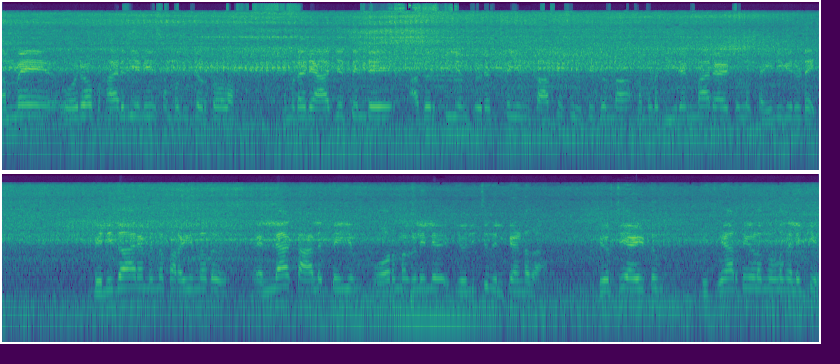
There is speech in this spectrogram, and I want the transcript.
നമ്മെ ഓരോ ഭാരതീയനെയും സംബന്ധിച്ചിടത്തോളം നമ്മുടെ രാജ്യത്തിന്റെ അതിർത്തിയും സുരക്ഷയും കാത്തു സൂക്ഷിക്കുന്ന നമ്മുടെ ധീരന്മാരായിട്ടുള്ള സൈനികരുടെ ബലിദാനം എന്ന് പറയുന്നത് എല്ലാ കാലത്തെയും ഓർമ്മകളിൽ ജ്വലിച്ചു നിൽക്കേണ്ടതാണ്. തീർച്ചയായിട്ടും വിദ്യാർത്ഥികളെന്നുള്ള നിലയ്ക്ക്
